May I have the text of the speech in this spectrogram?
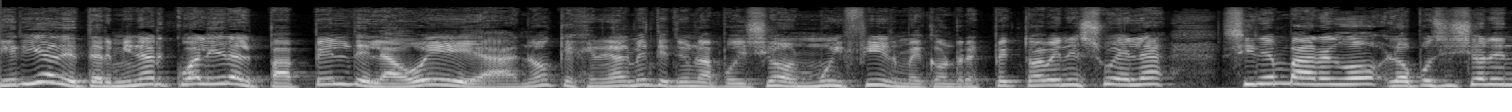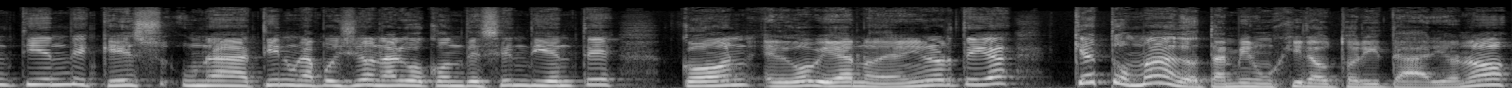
quería determinar cuál era el papel de la OEA, ¿no? que generalmente tiene una posición muy firme con respecto a Venezuela. Sin embargo, la oposición entiende que es una, tiene una posición algo condescendiente con el gobierno de Daniel Ortega, que ha tomado también un giro autoritario, ¿no?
